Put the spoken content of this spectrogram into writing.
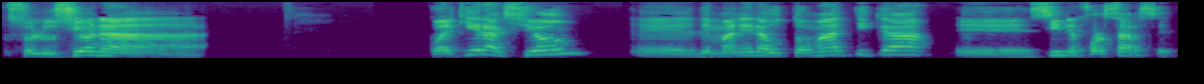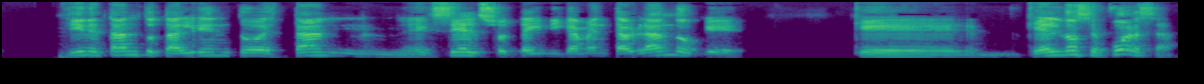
soluciona cualquier acción eh, de manera automática eh, sin esforzarse. Tiene tanto talento, es tan excelso técnicamente hablando que, que, él no se esfuerza.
